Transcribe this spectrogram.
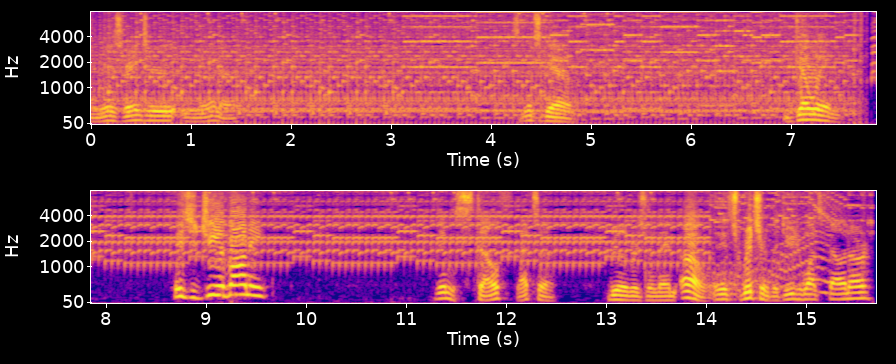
And there's Ranger Leona. So let's go. Go in. It's Giovanni! His name is Stealth. That's a real original name. Oh, and it's Richard, the dude who wants Felinor.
